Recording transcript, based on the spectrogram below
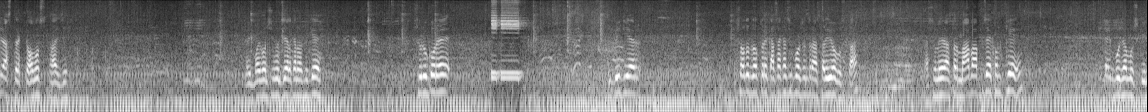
রাস্তার একটা অবস্থা যে। এই ময়মনসিংহ জেলখানা থেকে শুরু করে বিডিআর সদর দপ্তরের কাছাকাছি পর্যন্ত রাস্তার এই অবস্থা। আসলে রাস্তার মা বাপ যে এখন কে, এটাই বোঝা মুশকিল।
